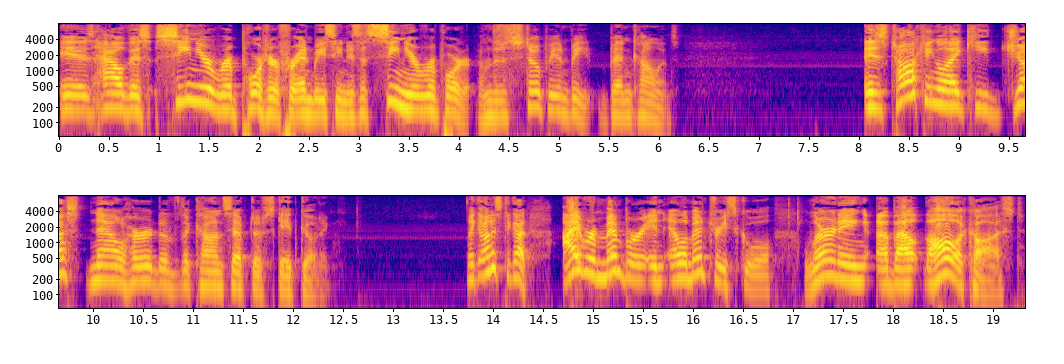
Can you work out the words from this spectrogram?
is how this senior reporter for NBC News, a senior reporter on the dystopian beat, Ben Collins, is talking like he just now heard of the concept of scapegoating. Like, honest to God, I remember in elementary school learning about the Holocaust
